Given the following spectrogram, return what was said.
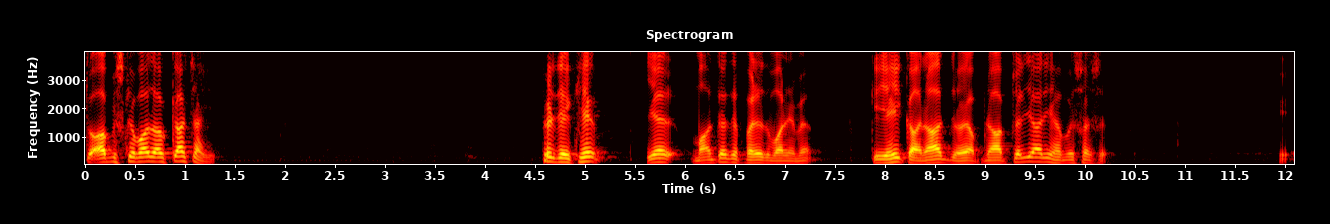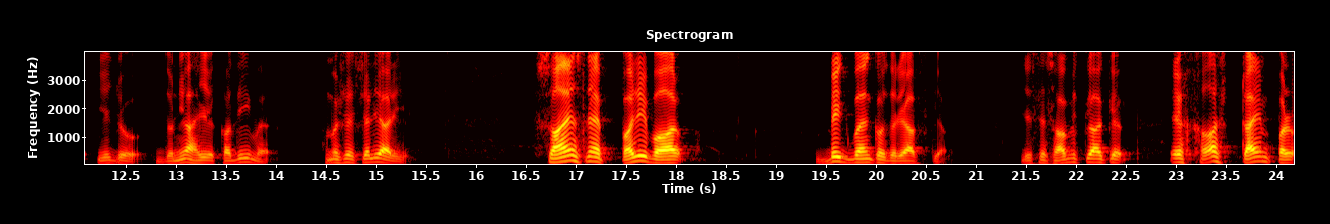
تو اب اس کے بعد اب کیا چاہیے؟ پھر دیکھیے یہ مانتے تھے پہلے زمانے میں کہ یہی کائنات جو ہے اپنے آپ چل جا رہی ہے ہمیشہ سے۔ یہ جو دنیا ہے، یہ قدیم ہے، ہمیشہ چلی آ رہی ہے۔ سائنس نے پہلی بار بگ بینگ کو دریافت کیا، جس نے ثابت کیا کہ ایک خاص ٹائم پر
